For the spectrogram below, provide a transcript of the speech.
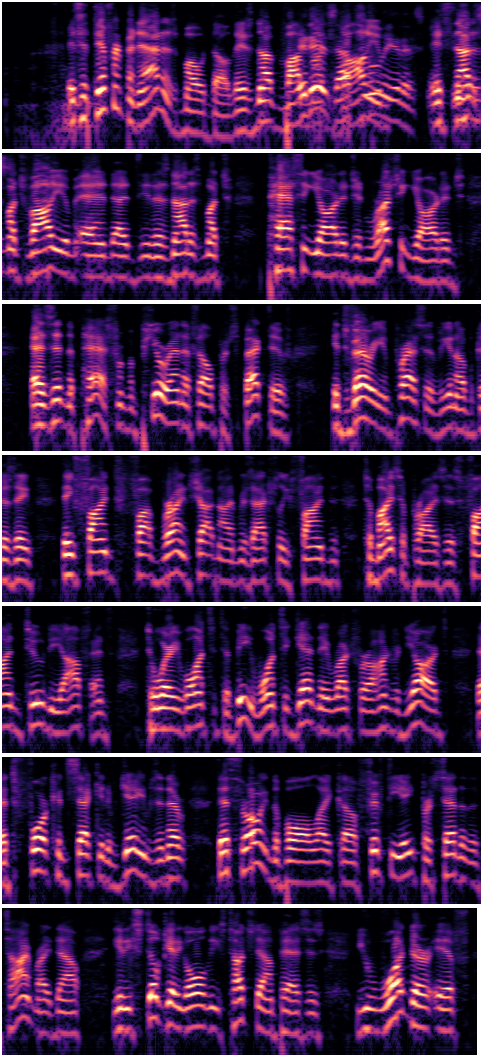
It's a different bananas mode, though. There's not vo- it much is, volume. It is. It's it not is. as much volume, and uh, there's not as much passing yardage and rushing yardage as in the past. From a pure NFL perspective, it's very impressive, you know, because they they find Brian Schottenheimer's actually find, to my surprise, is fine tuned the offense to where he wants it to be. Once again, they rush for hundred yards. That's four consecutive games, and they're they're throwing the ball like uh, fifty eight percent of the time right now. Yet he's still getting all these touchdown passes. You wonder if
